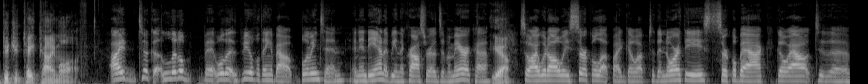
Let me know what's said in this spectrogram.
did you take time off? I took a little bit. Well, the beautiful thing about Bloomington and Indiana being the crossroads of America. Yeah. So I would always circle up. I'd go up to the northeast, circle back, go out to the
